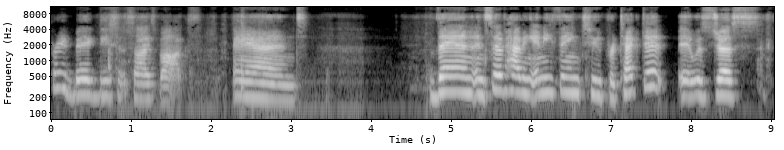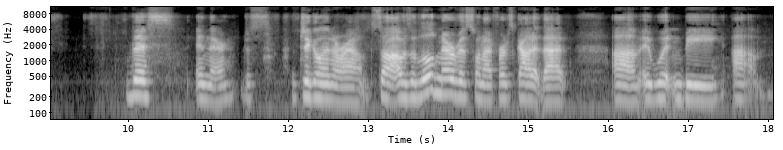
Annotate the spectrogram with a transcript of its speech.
Pretty big, decent sized box. And then instead of having anything to protect it, it was just this in there, just jiggling around. So I was a little nervous when I first got it that um, it wouldn't be um,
